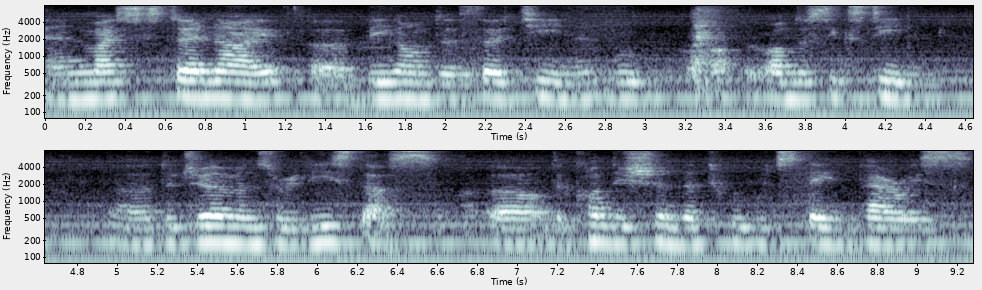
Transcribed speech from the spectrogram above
And my sister and I, uh, being on the thirteen, we- uh, on the sixteen, uh, the Germans released us, uh, on the condition that we would stay in Paris,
